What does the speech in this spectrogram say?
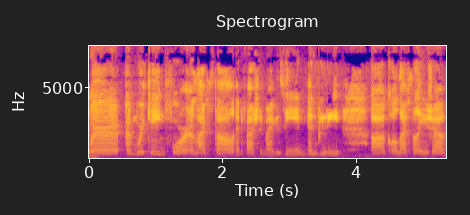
Where I'm working for a lifestyle and fashion magazine and beauty uh, called Lifestyle Asia.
